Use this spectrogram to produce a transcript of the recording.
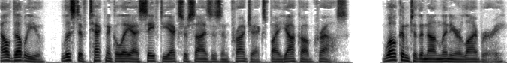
LW List of Technical AI Safety Exercises and Projects by Jakub Kraus. Welcome to the Nonlinear Library,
